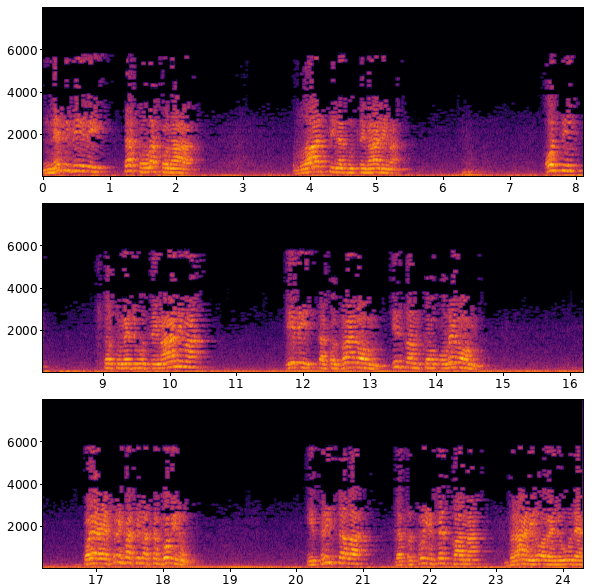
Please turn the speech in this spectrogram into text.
ne bi bili tako lako na vlasti nad muslimanima osim što su među muslimanima ili takozvanom islamskom ulemom koja je prihvatila trgovinu i pristala da sa svojim setvama brani ove ljude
